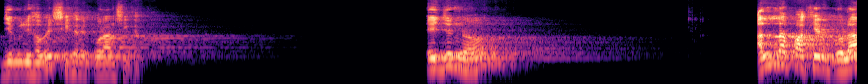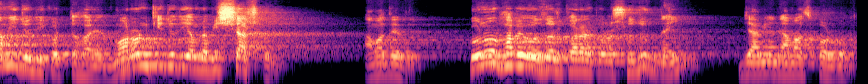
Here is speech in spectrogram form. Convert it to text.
যেগুলি হবে সেখানে কোরআন শিখা। এই জন্য আল্লাহ পাকের গোলামি যদি করতে হয়, মরণকে যদি আমরা বিশ্বাস করি, আমাদের কোনোভাবে ওজোর করার কোনো সুযোগ নেই যে আমি নামাজ পড়ব না।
